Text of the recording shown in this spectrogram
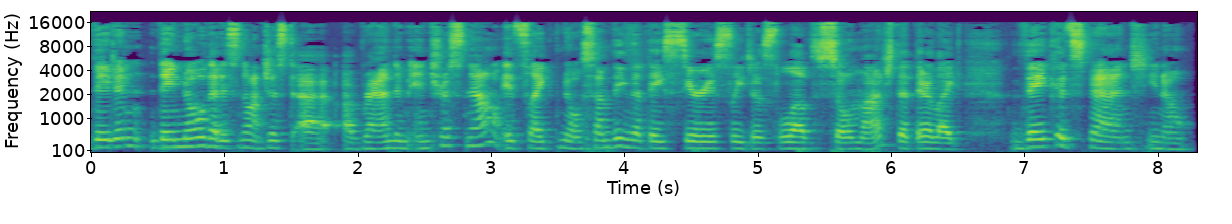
they didn't they know that it's not just a, a random interest now. It's like no something that they seriously just love so much that they're like they could spend you know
